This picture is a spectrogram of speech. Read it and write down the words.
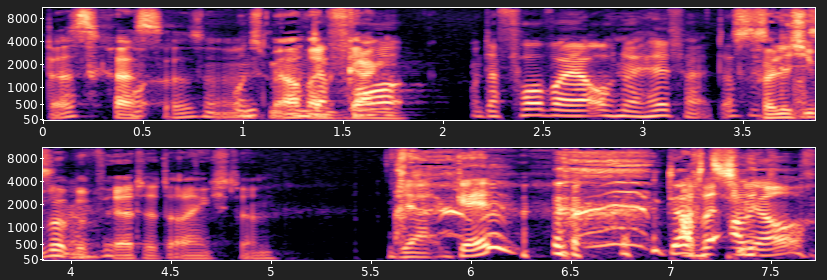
Das ist krass. Das ist Und, mir auch und, entgangen. davor, und davor war er auch nur Helfer. Das ist Völlig krass, ne? überbewertet eigentlich dann. Ja, gell? Aber, ich mir aber auch.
